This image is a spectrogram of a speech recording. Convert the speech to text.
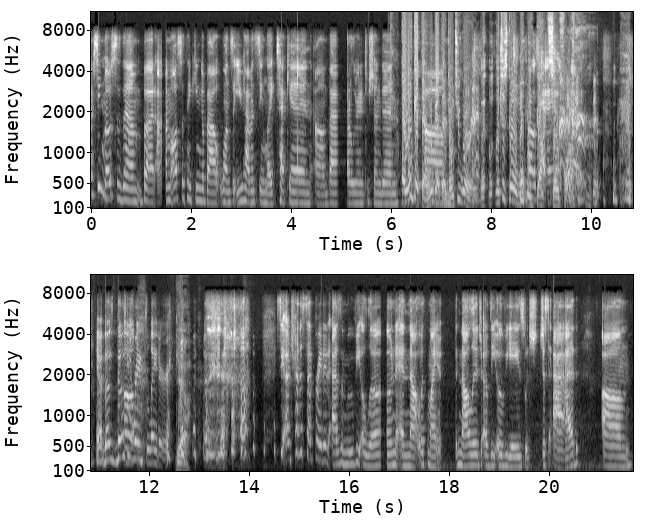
I've seen most of them, but I'm also thinking about ones that you haven't seen, like Tekken, um, Battle Arena Toshinden. Oh, we'll get there. We'll get there. Um, Don't you worry. Let, us just go on what we've got so far. Yeah, those those Uh, get ranked later. Yeah. See, I'm trying to separate it as a movie alone and not with my knowledge of the OVAs, which just add. Um,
